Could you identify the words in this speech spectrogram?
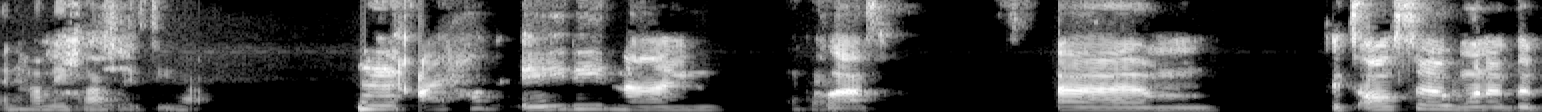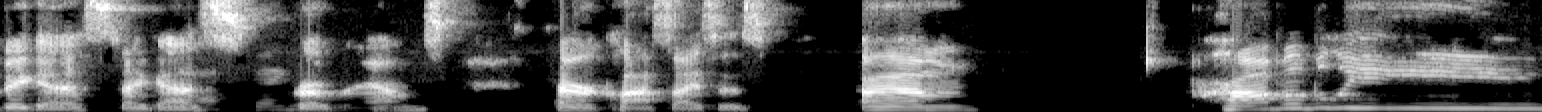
and how many classmates do you have? Mm, I have eighty nine okay. class um, it's also one of the biggest, I guess, programs or class sizes. Um, probably,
